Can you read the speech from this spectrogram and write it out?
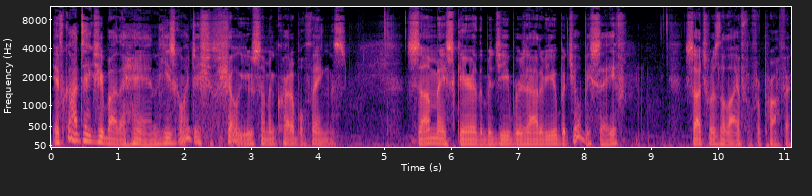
If God takes you by the hand, He's going to sh- show you some incredible things. Some may scare the bejeebers out of you, but you'll be safe. Such was the life of a prophet.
